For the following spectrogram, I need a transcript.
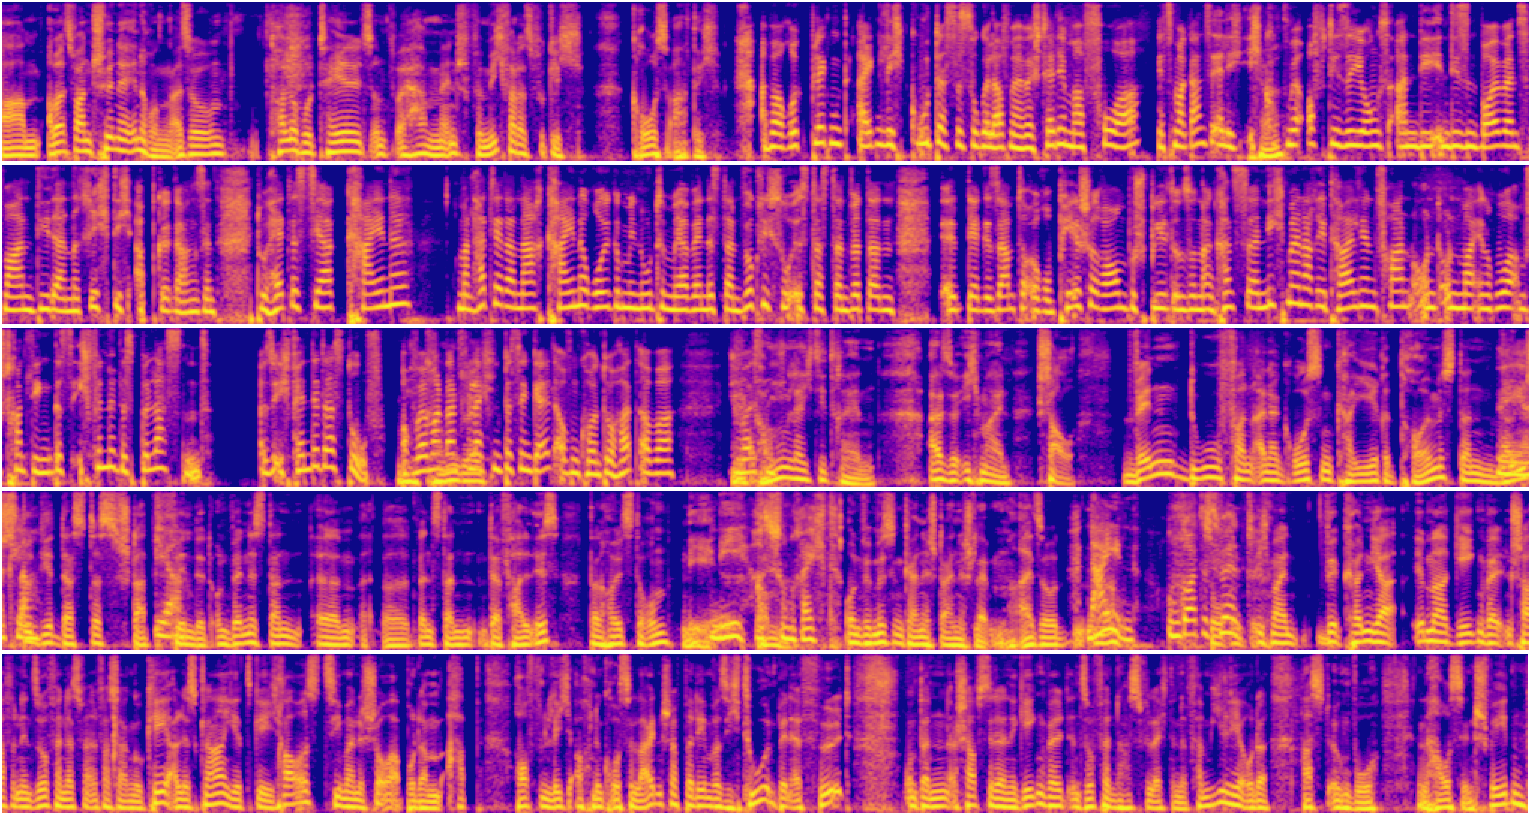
Ähm, aber es waren schöne Erinnerungen, also tolle Hotels und ja, Mensch, für mich war das wirklich großartig. Aber rückblickend eigentlich gut, dass es so gelaufen ist. Weil stell dir mal vor, jetzt mal ganz ehrlich, ich Ja. guck mir oft diese Jungs an, die in diesen Boybands waren, die dann richtig abgegangen sind. Du hättest ja keine man hat ja danach keine ruhige Minute mehr, wenn es dann wirklich so ist, dass dann wird dann äh, der gesamte europäische Raum bespielt und so, und dann kannst du ja nicht mehr nach Italien fahren und, und mal in Ruhe am Strand liegen. Das, ich finde das belastend. Also ich fände das doof. Auch Mir wenn man dann kommen vielleicht gleich- ein bisschen Geld auf dem Konto hat, aber ich weiß kommen nicht. gleich die Tränen. Also ich meine, schau, wenn du von einer großen Karriere träumst, dann Ja, ja, wünschst klar. du dir, dass das stattfindet. Und wenn es dann, ähm, äh, wenn es dann der Fall ist, dann heulst du rum. Nee. Nee, hast komm. schon recht. Und wir müssen keine Steine schleppen. Also Nein, na, um Gottes so, Willen. ich meine, wir können ja immer Gegenwelten schaffen, insofern, dass wir einfach sagen, okay, alles klar, jetzt gehe ich raus, ziehe meine Show ab oder hab hoffentlich auch eine große Leidenschaft bei dem, was ich tue und bin erfüllt. Und dann schaffst du deine Gegenwelt. Insofern hast du vielleicht eine Familie oder hast irgendwo ein Haus in Schweden,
